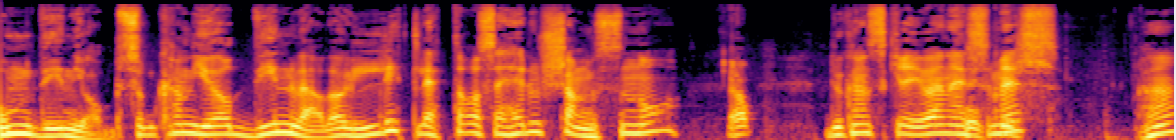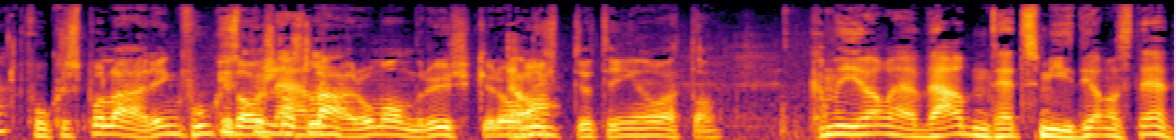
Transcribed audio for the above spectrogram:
om din jobb, som kan gjøre din hverdag litt lettere, så har du sjansen nå. Ja. Du kan skrive en Fokus. SMS. Hæ? Fokus på læring. Fokus I dag på skal vi lære om andre yrker og Ja. nyttige ting. og dette. Kan vi gjøre verden til et smidigere sted?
